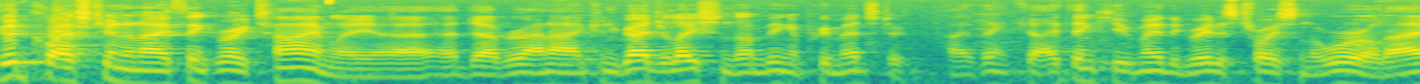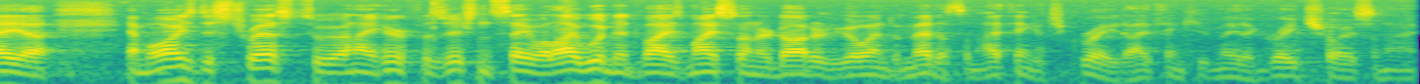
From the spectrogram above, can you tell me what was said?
Good question, and I think very timely, uh, Deborah. And I, congratulations on being a pre-med student. I think I think you've made the greatest choice in the world. I uh, am always distressed to, when I hear physicians say, "Well, I wouldn't advise my son or daughter to go into medicine." I think it's great. I think you've made a great choice, and I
